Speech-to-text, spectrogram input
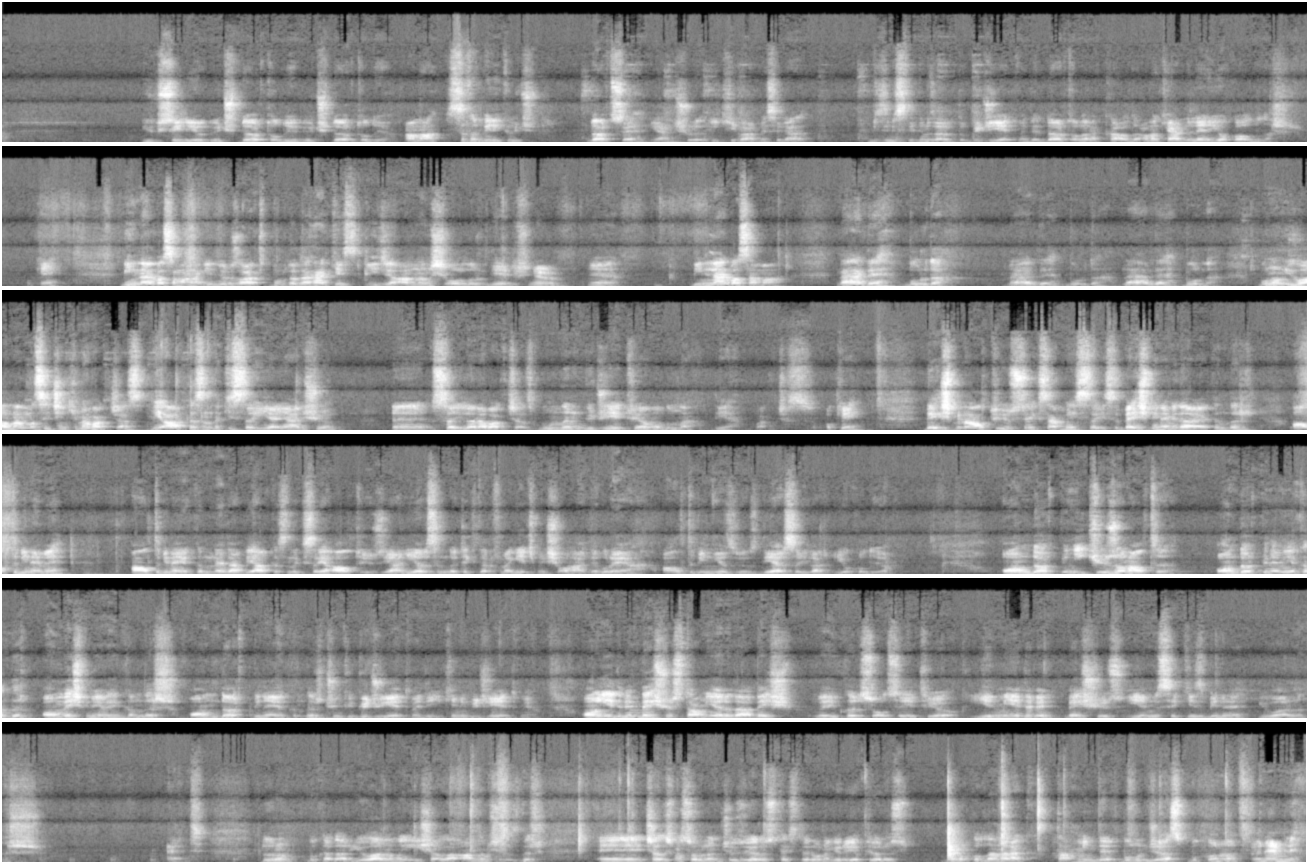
yükseliyor. 3, 4 oluyor. 3, 4 oluyor. Ama 0, 1, 2, 3, 4 ise yani şurada 2 var mesela. Bizim istediğimiz aralıkta gücü yetmedi. 4 olarak kaldı. Ama kendileri yok oldular. Okey? Binler basamağına geliyoruz. Artık burada da herkes iyice anlamış olur diye düşünüyorum. Evet. Binler basamağı. Nerede? Burada. Nerede? Burada. Nerede? Burada. Bunun yuvarlanması için kime bakacağız? Bir arkasındaki sayıya yani şu e, sayılara bakacağız. Bunların gücü yetiyor mu bunlar diye bakacağız. Okey? 5685 sayısı 5000'e mi daha yakındır? 6000'e mi? 6000'e yakın. Neden? Bir arkasındaki sayı 600. Yani yarısının öteki tarafına geçmiş. O halde buraya 6000 yazıyoruz. Diğer sayılar yok oluyor. 14216. 14.000'e mi yakındır? 15.000'e mi yakındır? 14.000'e yakındır. Çünkü gücü yetmedi. 2'nin gücü yetmiyor. 17.500 tam yarıda 5 ve yukarısı olsa yetiyor. 27.500 28.000'e yuvarlanır. Evet. Durum bu kadar. Yuvarlamayı inşallah anlamışsınızdır. Ee, çalışma sorularını çözüyoruz. Testleri ona göre yapıyoruz. Bunu kullanarak tahminde bulunacağız. Bu konu önemli.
